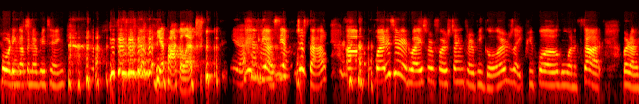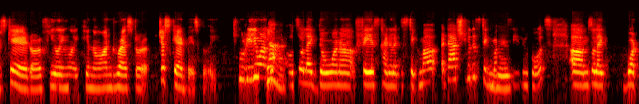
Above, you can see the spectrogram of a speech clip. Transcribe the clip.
boarding up and everything. the apocalypse. Yeah. yes, yeah, just that. Uh, what is your advice for first-time therapy goers, like people who want to start but are scared or feeling like you know undressed or just scared, basically? who really want to Yeah. go, also like don't want to face kind of like the stigma attached with the Stigma, Mhm. in quotes. Um, so like, what,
